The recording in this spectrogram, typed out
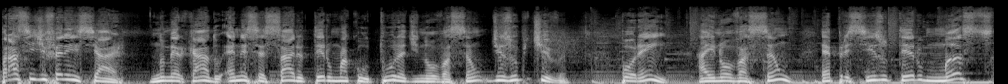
Para se diferenciar no mercado, é necessário ter uma cultura de inovação disruptiva. Porém, a inovação é preciso ter o must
